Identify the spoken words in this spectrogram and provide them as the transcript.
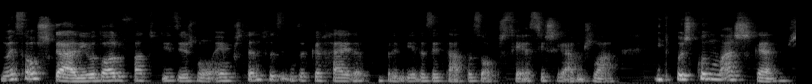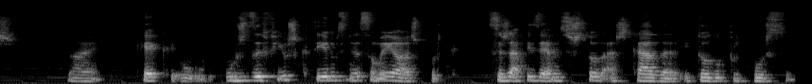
não é só o chegar, e eu adoro o fato de dizeres, bom, é importante fazermos a carreira, compreender as etapas ao processo e chegarmos lá. E depois, quando lá chegamos, não é? Que é que o, os desafios que temos ainda são maiores, porque se já fizermos toda a escada e todo o percurso,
